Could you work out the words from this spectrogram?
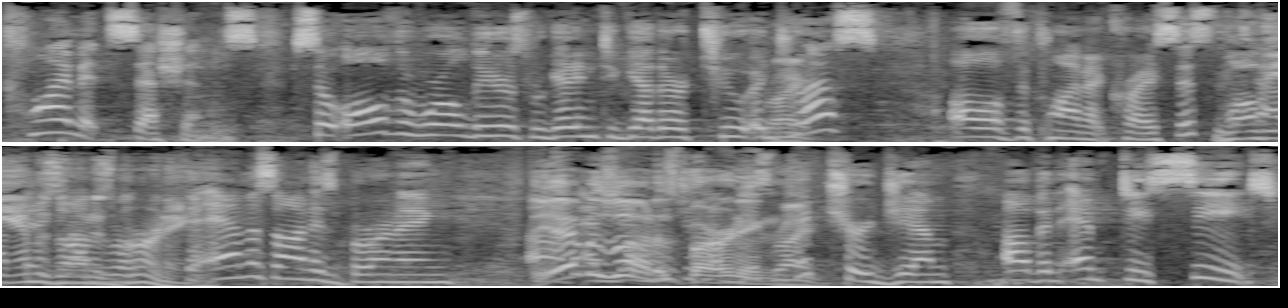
climate sessions. So all the world leaders were getting together to address right. all of the climate crisis. While the Amazon the is burning. The Amazon is burning. The uh, Amazon is burning. Right. Picture, Jim, of an empty seat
